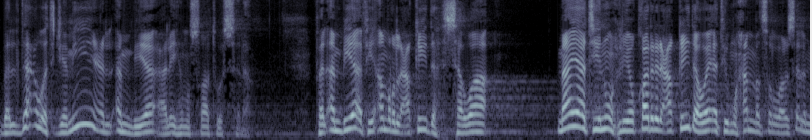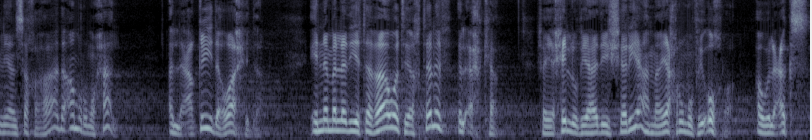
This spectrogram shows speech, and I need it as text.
بل دعوة جميع الأنبياء عليهم الصلاة والسلام. فالأنبياء في أمر العقيدة سواء ما يأتي نوح ليقرر عقيدة ويأتي محمد صلى الله عليه وسلم لينسخها. هذا أمر محال. العقيدة واحدة. إنما الذي يتفاوت يختلف الأحكام. فيحل في هذه الشريعة ما يحرم في أخرى أو العكس.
